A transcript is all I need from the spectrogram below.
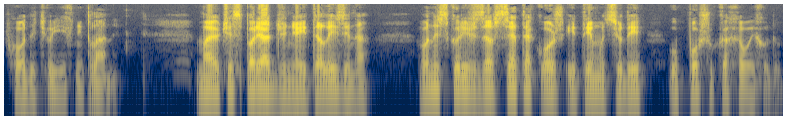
входить у їхні плани. Маючи спорядження і тализіна, вони, скоріш за все, також ітимуть сюди у пошуках виходу.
